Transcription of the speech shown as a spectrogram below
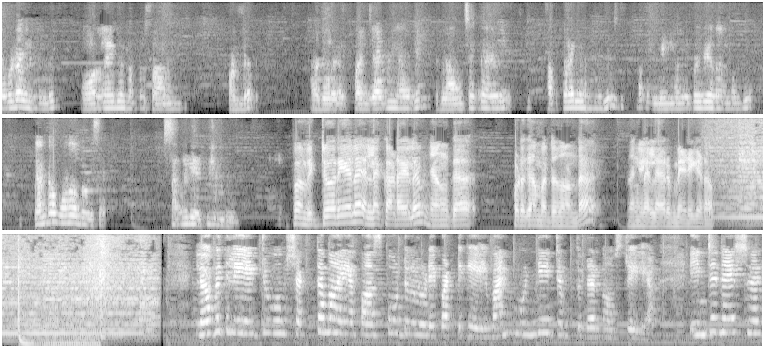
എവിടെ വേണമെങ്കിലും ഓൺലൈനിൽ നമ്മൾ സാധനം ഉണ്ട്. അത് പഞ്ചായത്തിനായാലും ബ്രാഞ്ചൊക്കെ ആയാലും സർക്കാരാണെങ്കിലും മുനിസിപ്പാലിറ്റിയാണെങ്കിൽ രണ്ടോ മൂന്നോ ദിവസം സംഗതി എത്തിയിരുന്നു ഇപ്പം വിക്ടോറിയയിലെ എല്ലാ കടയിലും ഞങ്ങൾക്ക് കൊടുക്കാൻ പറ്റുന്നുണ്ട്. നിങ്ങൾ എല്ലാവരും മേടിക്കണം. ലോകത്തിലെ ഏറ്റവും ശക്തമായ പാസ്പോർട്ടുകളുടെ പട്ടികയിൽ വൻ മുന്നേറ്റം തുടർന്ന് ഓസ്ട്രേലിയ. ഇന്റർനാഷണൽ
